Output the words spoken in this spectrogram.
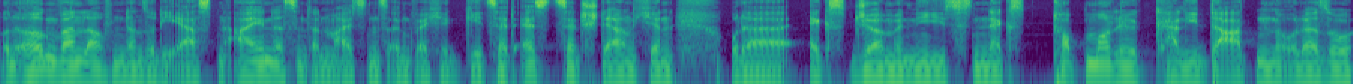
Und irgendwann laufen dann so die ersten ein, das sind dann meistens irgendwelche GZSZ-Sternchen oder Ex-Germany's Next Topmodel-Kandidaten oder so.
